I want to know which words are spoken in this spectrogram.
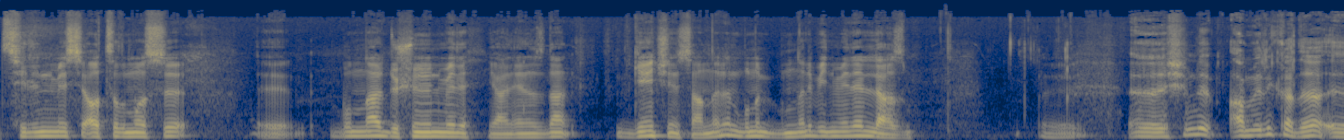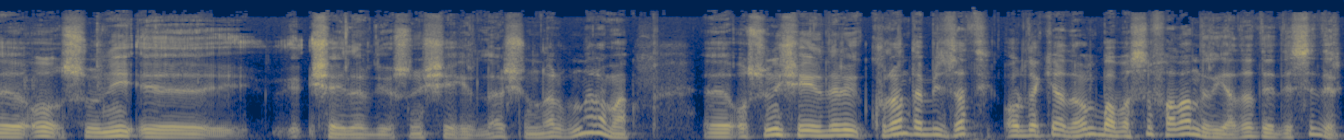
silinmesi, atılması e, bunlar düşünülmeli. Yani en azından genç insanların bunu bunları bilmeleri lazım. Ee, şimdi Amerika'da e, o suni e, şeyler diyorsun şehirler şunlar bunlar ama e, o suni şehirleri kuran da bizzat oradaki adamın babası falandır ya da dedesidir.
